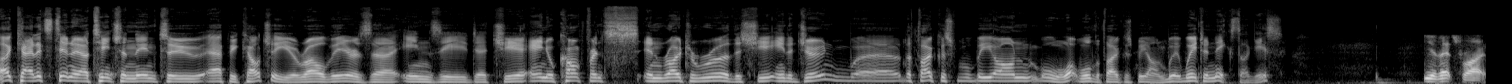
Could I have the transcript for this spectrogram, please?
Okay, let's turn our attention then to apiculture. Your role there as uh, NZ uh, chair. Annual conference in Rotorua this year, end of June. Uh, the focus will be on, well, what will the focus be on? Where, where to next, I guess? Yeah, that's right.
